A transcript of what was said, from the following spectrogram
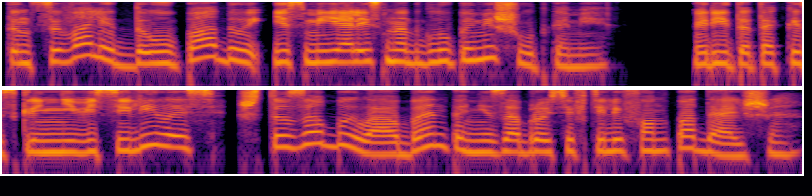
танцевали до упаду и смеялись над глупыми шутками. Рита так искренне веселилась, что забыла об Энтони, забросив телефон подальше.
